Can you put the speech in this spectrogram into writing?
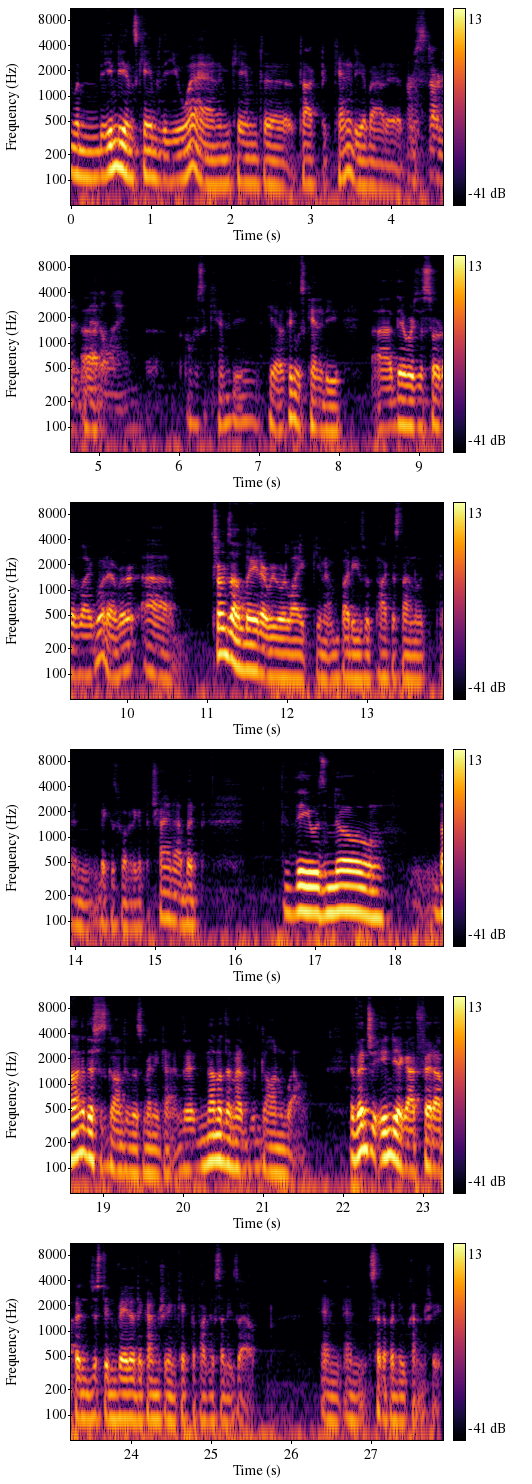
when the Indians came to the UN and came to talk to Kennedy about it, Or started Uh, meddling. or was it Kennedy? Yeah, I think it was Kennedy. Uh, they were just sort of like whatever. Uh, turns out later we were like you know buddies with Pakistan and because we wanted to get to China, but there was no. Bangladesh has gone through this many times. None of them have gone well. Eventually, India got fed up and just invaded the country and kicked the Pakistanis out, and and set up a new country,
